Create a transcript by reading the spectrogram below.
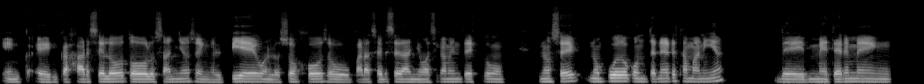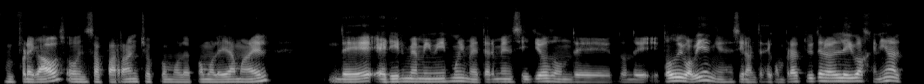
enca- encajárselo todos los años en el pie o en los ojos o para hacerse daño. Básicamente es como, no sé, no puedo contener esta manía de meterme en, fregados o en zafarranchos, como le, como le llama él, de herirme a mí mismo y meterme en sitios donde, donde todo iba bien. Es decir, antes de comprar Twitter, él le iba genial.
